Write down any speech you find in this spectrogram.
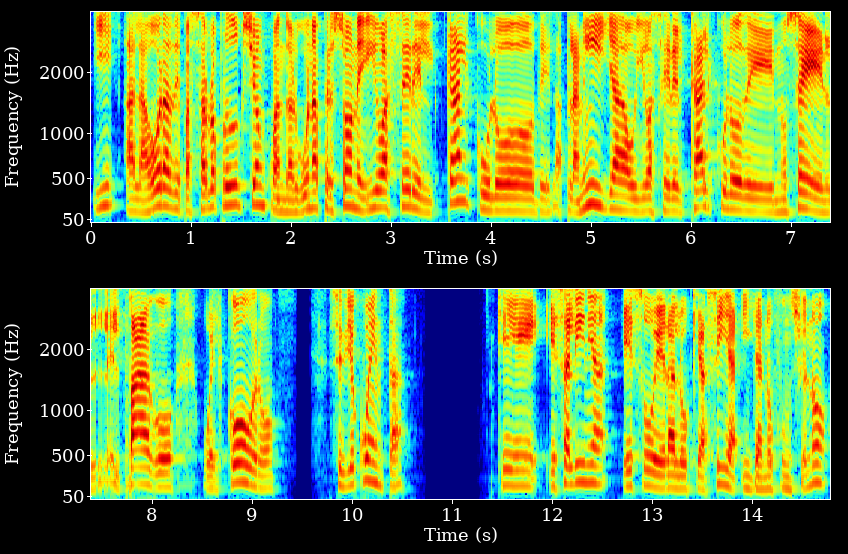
y a la hora de pasarlo a producción, cuando alguna persona iba a hacer el cálculo de la planilla o iba a hacer el cálculo de, no sé, el, pago o el cobro, se dio cuenta que esa línea, eso era lo que hacía y ya no funcionó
